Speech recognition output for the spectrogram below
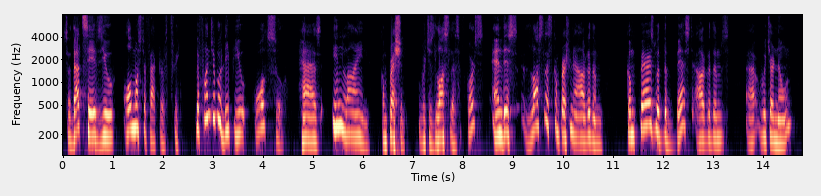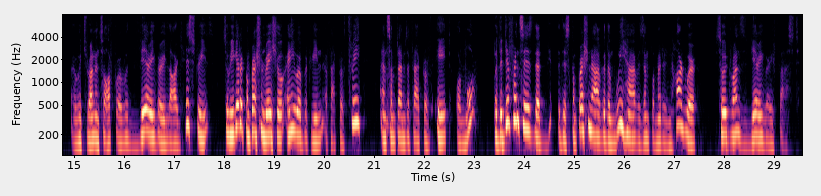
So that saves you almost a factor of three. The fungible DPU also has inline compression, which is lossless, of course. And this lossless compression algorithm compares with the best algorithms uh, which are known, uh, which run in software with very, very large histories. So we get a compression ratio anywhere between a factor of three and sometimes a factor of eight or more. But the difference is that this compression algorithm we have is implemented in hardware, so it runs very, very fast.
